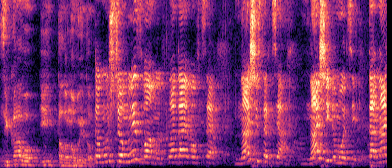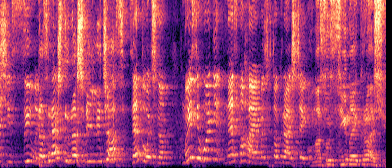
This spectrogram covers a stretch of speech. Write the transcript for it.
цікаво і талановито. Тому що ми з вами вкладаємо в це наші серця, наші емоції та наші сили. Та зрештою наш вільний час. Це точно. Ми сьогодні не змагаємось, хто кращий. У нас усі найкращі.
